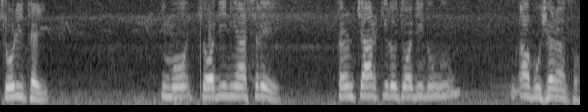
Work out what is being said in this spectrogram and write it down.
ચોરી થઈ. એમાં ચોદીની આશરે ત્રણ ચાર કિલો ચોદીનું આભૂષણ હતો.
